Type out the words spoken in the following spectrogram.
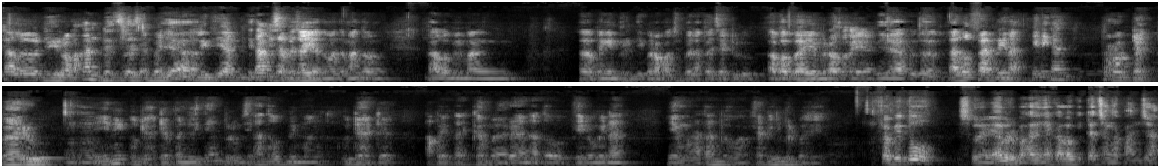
kalau di rokok kan udah jelas kan banyak Iya. penelitian. Kita bisa baca ya teman-teman. Kalau memang eh, pengen berhenti merokok cobalah baca dulu apa bahaya merokok ya. Iya betul. Kalau nah, ini kan produk baru. Mm-mm. Ini udah ada penelitian belum sih atau memang udah ada apa ya kayak gambaran atau fenomena yang mengatakan bahwa vape ini berbahaya? Vape itu sebenarnya berbahayanya kalau kita jangka panjang.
